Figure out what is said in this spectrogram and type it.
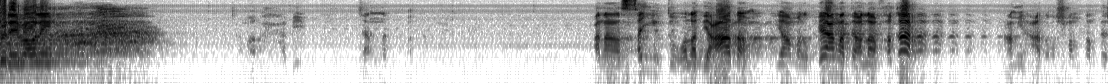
জোরে বলে আমি আদম সন্তানদের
